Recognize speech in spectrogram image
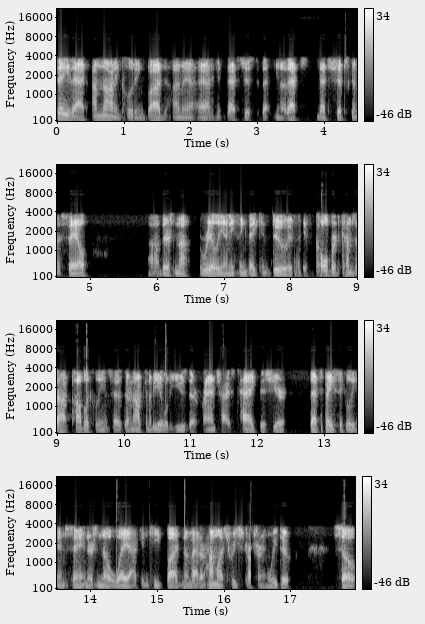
say that, I'm not including Bud. I mean, I think that's just that you know that's that ship's going to sail. Uh, there's not really anything they can do. If, if Colbert comes out publicly and says they're not going to be able to use their franchise tag this year, that's basically him saying there's no way I can keep Bud no matter how much restructuring we do. So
